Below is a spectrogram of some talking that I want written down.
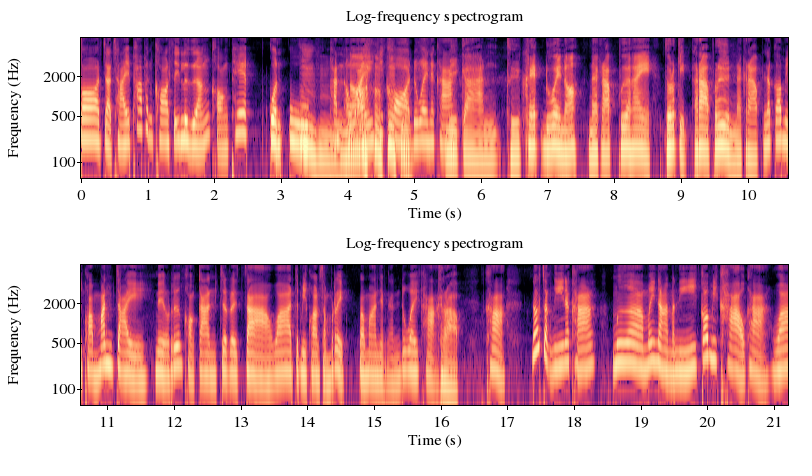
ก็จะใช้ผ้าพันคอสีเหลืองของเทพ กวนอูอื้อหือพันเอาไว้เนอะที่คอด้วยนะคะ มีการถือเคล็ดด้วยเนาะนะครับ เพื่อให้ธุรกิจราบรื่นนะครับ แล้วก็มีความมั่นใจในเรื่องของการเจรจาว่าจะมีความสำเร็จประมาณอย่างนั้นด้วยค่ะครับค่ะ นอกจากนี้นะคะ เมื่อไม่นานมานี้ก็มีข่าวค่ะว่า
